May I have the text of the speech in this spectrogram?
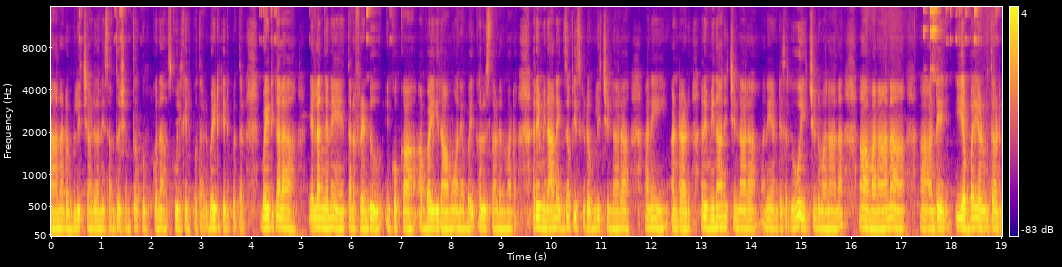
నాన్న డబ్బులు ఇచ్చాడు అని సంతోషంతో ఒప్పుకున్న స్కూల్కి వెళ్ళిపోతాడు బయటికి వెళ్ళిపోతాడు. బయటికి అలా వెళ్ళంగానే తన ఫ్రెండ్ ఇంకొక అబ్బాయి రాము అనే అబ్బాయి కలుస్తాడనమాట. అరే మీ నాన్న నాన్న ఎగ్జామ్ ఫీజుకి డబ్బులు ఇచ్చిండారా అని అంటాడు. అరే మీ నాన్న ఇచ్చిండారా అని అంటేసరికి ఓ ఇచ్చిండు మా నాన్న. మా నాన్న అంటే ఈ అబ్బాయి అడుగుతాడు.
